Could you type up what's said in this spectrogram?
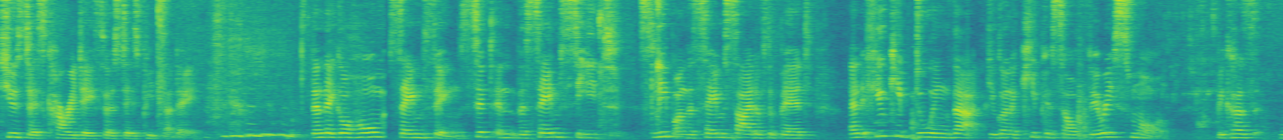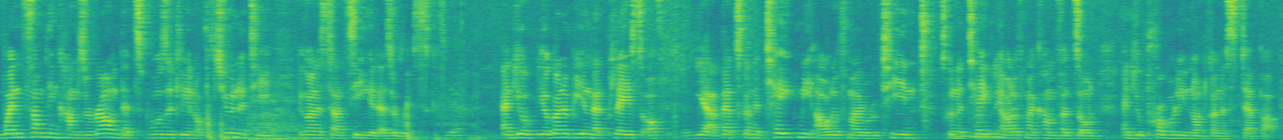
Tuesday's curry day, Thursday's pizza day. then they go home, same thing, sit in the same seat, sleep on the same side of the bed. And if you keep doing that, you're going to keep yourself very small because when something comes around that's supposedly an opportunity, you're going to start seeing it as a risk. Yeah. And you're, you're going to be in that place of, yeah, that's going to take me out of my routine, it's going to take me out of my comfort zone, and you're probably not going to step up.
